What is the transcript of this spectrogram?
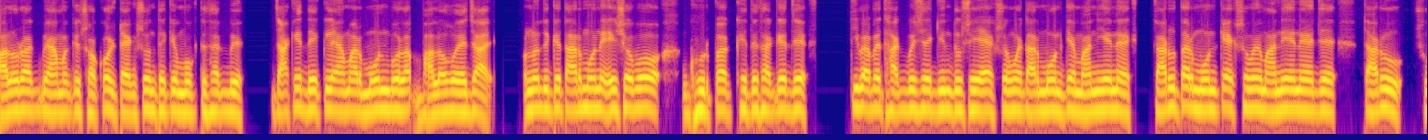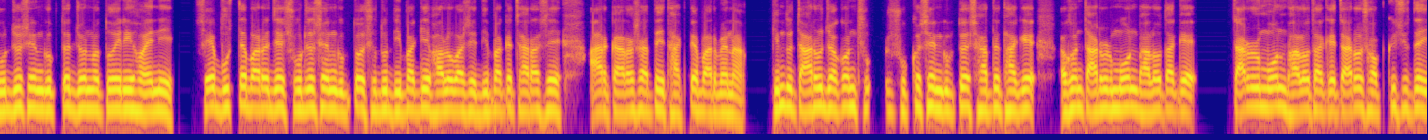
ভালো রাখবে, আমাকে সকল টেনশন থেকে মুক্ত থাকবে, যাকে দেখলে আমার মন বলা ভালো হয়ে যায়। অন্যদিকে তার মনে এসবও ঘুরপাক খেতে থাকে যে কীভাবে থাকবে সে, কিন্তু সে একসময় তার মনকে মানিয়ে নেয়। চারু তার মনকে একসময় মানিয়ে নেয় যে, চারু সূর্য সেনগুপ্তের জন্য তৈরি হয়নি। সে বুঝতে পারে যে সূর্য সেনগুপ্ত শুধু দীপাকে ভালোবাসে, দীপাকে ছাড়া সে আর কারোর সাথেই থাকতে পারবে না। কিন্তু চারু যখন সূক্ষ্ম সেনগুপ্তের সাথে থাকে, তখন চারুর মন ভালো থাকে। চারুর মন ভালো থাকে, চারু সবকিছুতেই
